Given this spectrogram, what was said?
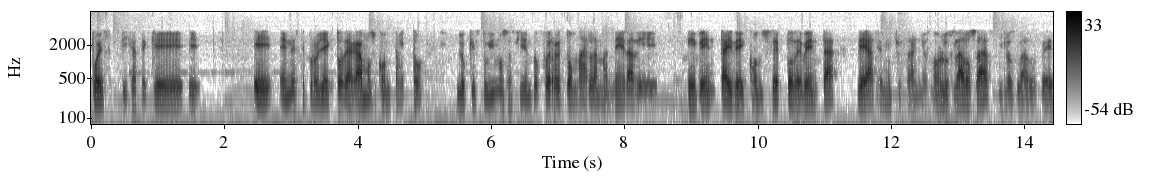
Pues fíjate que eh, en este proyecto de Hagamos Contacto, lo que estuvimos haciendo fue retomar la manera de, de venta y de concepto de venta de hace muchos años, ¿no? Los lados A y los lados B.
